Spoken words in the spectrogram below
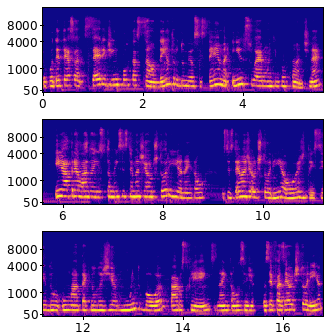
eu poder ter essa série de importação dentro do meu sistema, isso é muito importante, né? E atrelado a isso também sistemas de auditoria, né? Então, o sistema de auditoria hoje tem sido uma tecnologia muito boa para os clientes, né? Então, ou seja, você fazer auditoria,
